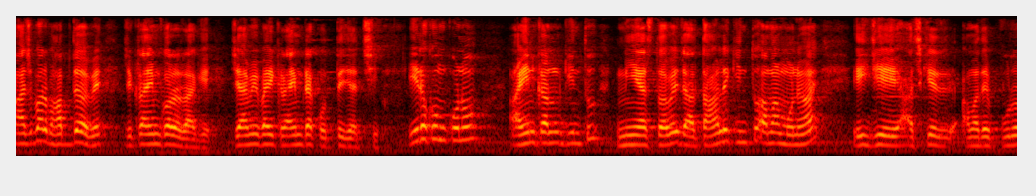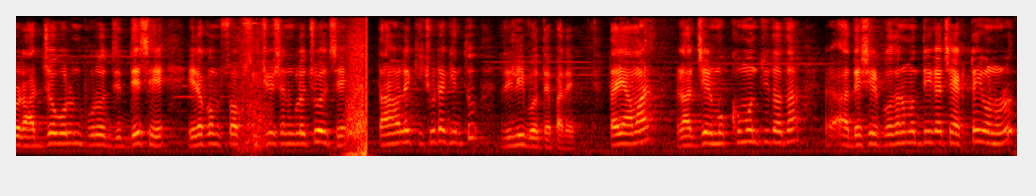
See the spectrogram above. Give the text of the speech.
পাঁচবার ভাবতে হবে যে ক্রাইম করার আগে, যে আমি ভাই ক্রাইমটা করতে যাচ্ছি। এরকম কোনো আইন কানুন কিন্তু নিয়ে আসতে হবে, যা, তাহলে কিন্তু আমার মনে হয় এই যে আজকের আমাদের পুরো রাজ্য বলুন, পুরো যে দেশে এরকম সব সিচুয়েশনগুলো চলছে, তাহলে কিছুটা কিন্তু রিলিভ হতে পারে। তাই আমার রাজ্যের মুখ্যমন্ত্রী তথা দেশের প্রধানমন্ত্রীর কাছে একটাই অনুরোধ,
